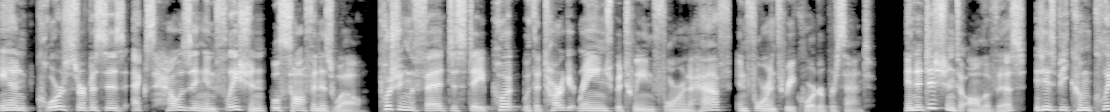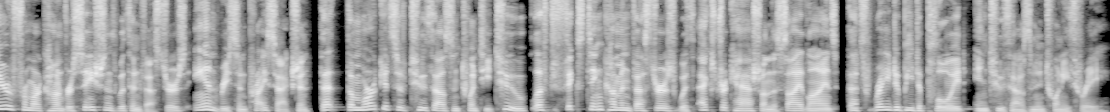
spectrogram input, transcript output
and core services ex housing inflation will soften as well, pushing the Fed to stay put with a target range between 4.5 and 4.75 percent. In addition to all of this, it has become clear from our conversations with investors and recent price action that the markets of 2022 left fixed income investors with extra cash on the sidelines that's ready to be deployed in 2023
